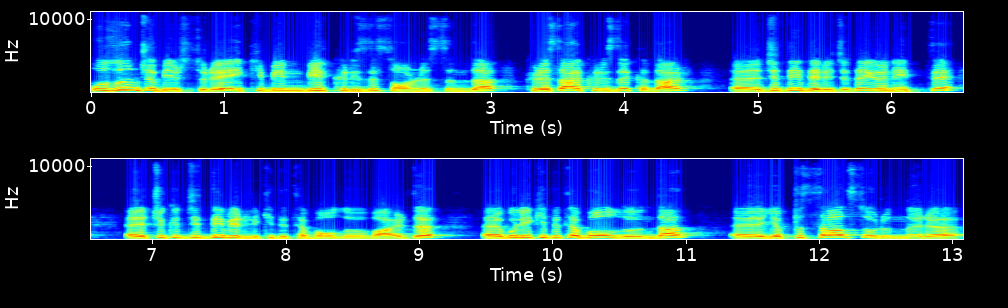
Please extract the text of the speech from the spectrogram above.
uzunca bir süre 2001 krizi sonrasında küresel krize kadar e, ciddi derecede yönetti. E, çünkü ciddi bir likidite bolluğu vardı. E, bu likidite bolluğundan e, yapısal sorunları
